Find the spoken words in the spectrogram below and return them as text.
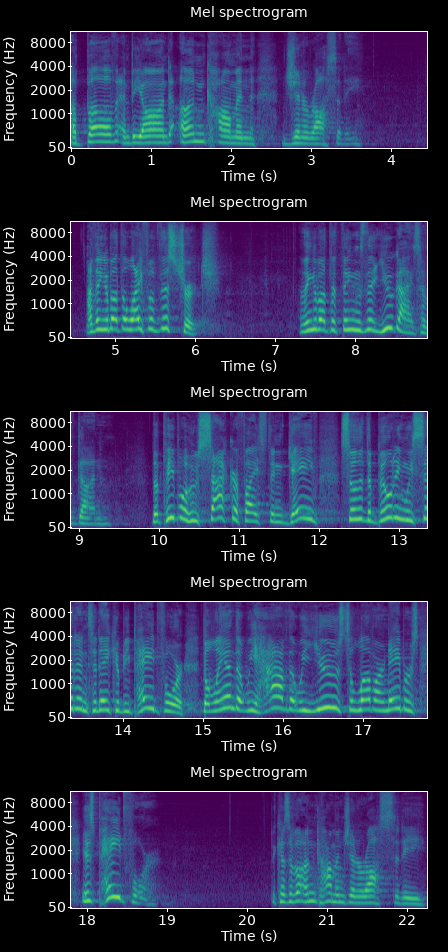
Above and beyond uncommon generosity. I think about the life of this church. I think about the things that you guys have done. The people who sacrificed and gave so that the building we sit in today could be paid for. The land that we have that we use to love our neighbors is paid for because of uncommon generosity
